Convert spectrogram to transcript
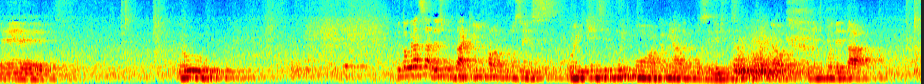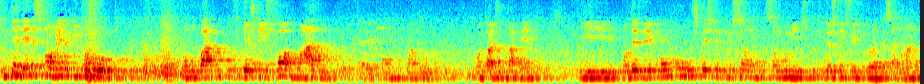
É, eu, eu dou graças a Deus por estar aqui falando com vocês hoje. Tem sido muito bom a caminhada com vocês, tem sido muito legal a gente poder estar entendendo esse momento aqui como, como parte do que Deus tem formado é, quanto, quanto ajuntamento e poder ver como os testemunhos são, são bonitos do que Deus tem feito durante a semana.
